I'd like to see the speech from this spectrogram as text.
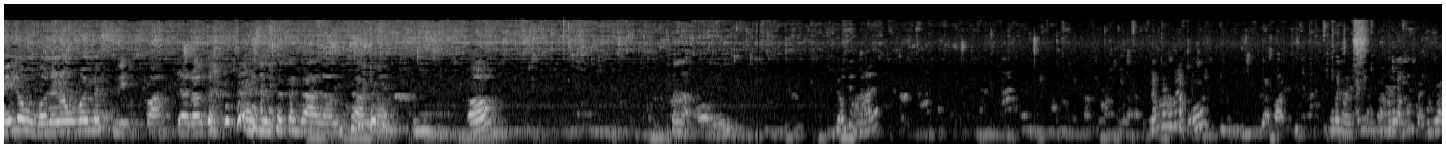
May longgo na lang ako mas sweet pa. Charot. Sa Tagalog, sabi. oh? para all. Joke na? Naman na ako? Dapat. Wala na. Wala na. Wala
